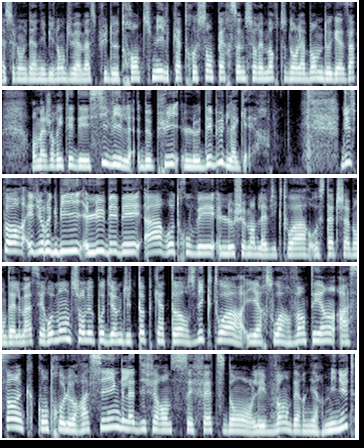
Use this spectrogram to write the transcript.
Selon le dernier bilan du Hamas, plus de 30 400 personnes seraient mortes dans la bande de Gaza, en majorité des civils depuis le début de la guerre. Du sport et du rugby, l'UBB a retrouvé le chemin de la victoire au stade Chabandelmas et remonte sur le podium du top 14. Victoire hier soir 21 à 5 contre le Racing. La différence s'est faite dans les 20 dernières minutes.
